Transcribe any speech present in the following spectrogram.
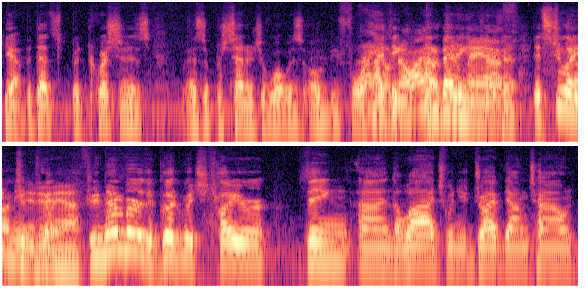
Yeah, but that's, but the question is, as a percentage of what was owed before. I don't think, know. I I'm don't do betting on math. credit card. It's too I late don't need to do bet. math. Do you remember the Goodrich tire thing on the lodge when you drive downtown,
